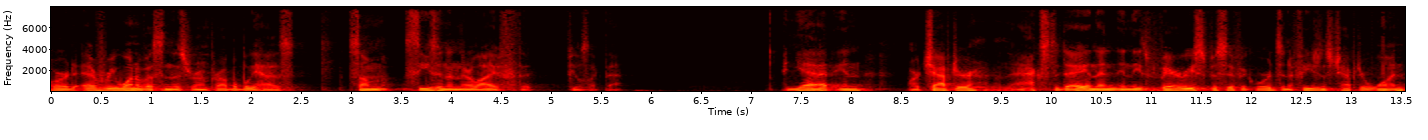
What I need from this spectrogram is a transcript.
Lord, every one of us in this room probably has some season in their life that feels like that. And yet, in our chapter Acts today, and then in these very specific words in Ephesians chapter 1,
